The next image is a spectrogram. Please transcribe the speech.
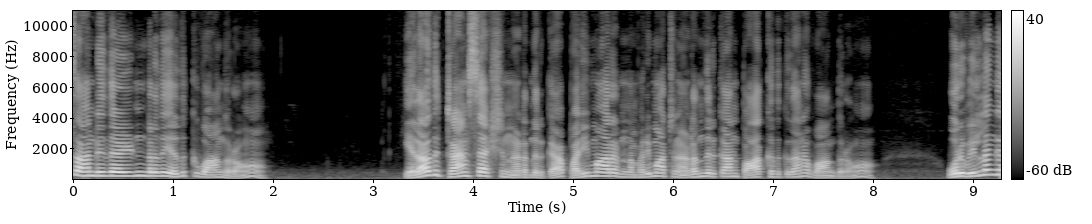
சான்றிதழ்ன்றது எதுக்கு வாங்குகிறோம் ஏதாவது டிரான்சாக்ஷன் நடந்திருக்கா? பரிமாற பரிமாற்றம் நடந்திருக்கான்னு பார்க்கறதுக்கு தானே வாங்குகிறோம் ஒரு வில்லங்க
